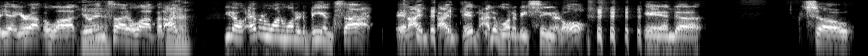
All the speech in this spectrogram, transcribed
Yeah, you're out in the lot. You're Yeah. inside a lot, but I Uh-huh. you know, everyone wanted to be inside, and I I didn't. I didn't want to be seen at all. and uh, so,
